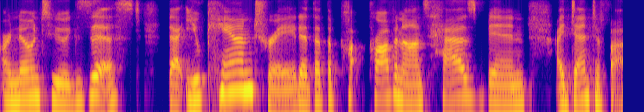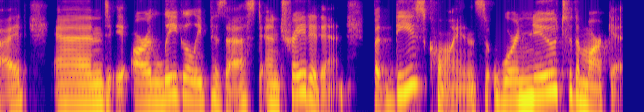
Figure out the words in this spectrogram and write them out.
are known to exist that you can trade that the provenance has been identified and are legally possessed and traded in but these coins were new to the market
